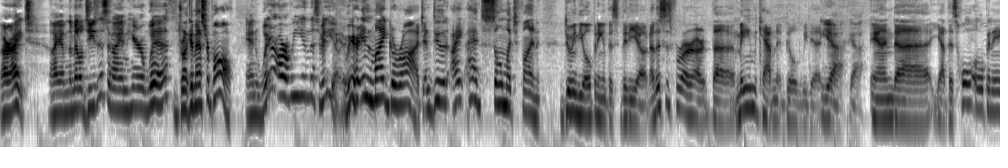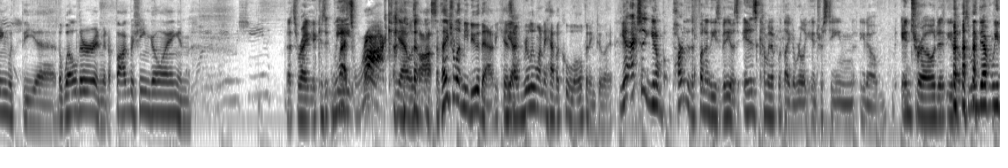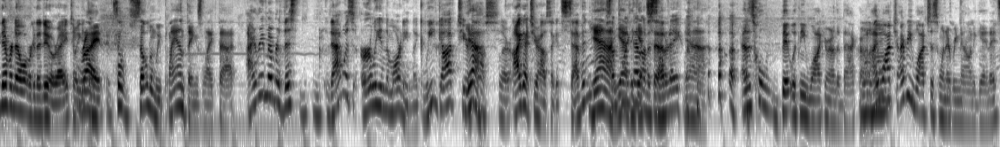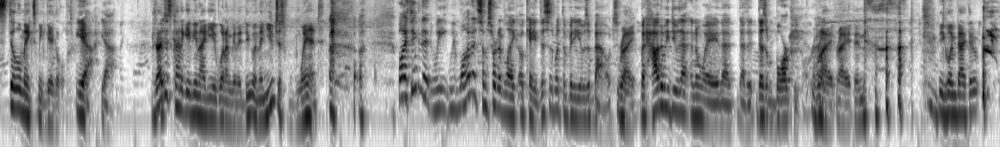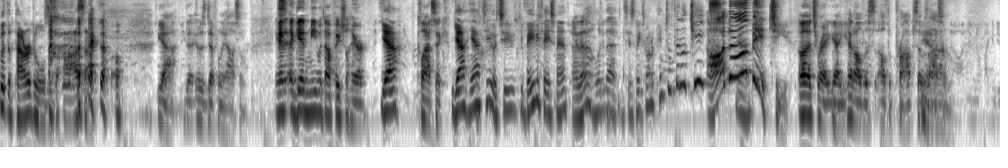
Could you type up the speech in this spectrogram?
All right. I am the Metal Jesus, and I am here with. Drunken Master Paul. And where are we in this video? We are in my garage, and dude, I, I had so much fun doing the opening of this video. Now, this is for our, our the MAME cabinet build we did. Yeah, yeah. And uh, yeah, this whole opening with the uh, the welder, and we had a fog machine going, and That's right. Because we. let's rock. Yeah, it was awesome. Thanks for letting me do that because Yeah. I really wanted to have a cool opening to it. Yeah, actually, you know, part of the fun of these videos is coming up with like a really interesting, you know, intro to, you know, because we never we never know what we're gonna do, right? We. Right. It's so seldom we plan things like that. I remember this. That was early in the morning. Like we got to your Yeah. house, or I got to your house like at seven. Yeah, something yeah, like that on a. Saturday. Yeah, and this whole bit with me walking around in the background, Mm-hmm. I watch, I rewatch this one every now and again. It still makes me giggle yeah, yeah. because I just kind of gave you an idea of what I'm going to do, and then you just went Well, I think that we we wanted some sort of like, okay, this is what the video is about, Right. But how do we do that in a way that that it doesn't bore people, right? right, right, and you going back there with the power tools is awesome. Yeah, it was definitely awesome. And again, me without facial hair, Yeah, classic. yeah, yeah. It's you. It's you, your baby face, man. I know. Look at that. It just makes me want to pinch your little cheeks. Oh no, bitchy. Oh, that's right. Yeah, you had all this, all the props. That was Yeah. awesome.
